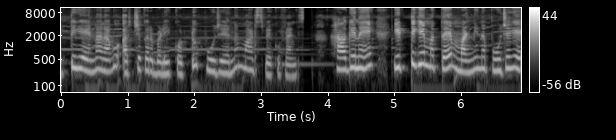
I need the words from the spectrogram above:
ಇಟ್ಟಿಗೆಯನ್ನು ನಾವು ಅರ್ಚಕರ ಬಳಿ ಕೊಟ್ಟು ಪೂಜೆಯನ್ನು ಮಾಡಿಸ್ಬೇಕು ಫ್ರೆಂಡ್ಸ್ ಹಾಗೆಯೇ ಇಟ್ಟಿಗೆ ಮತ್ತು ಮಣ್ಣಿನ ಪೂಜೆಗೆ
